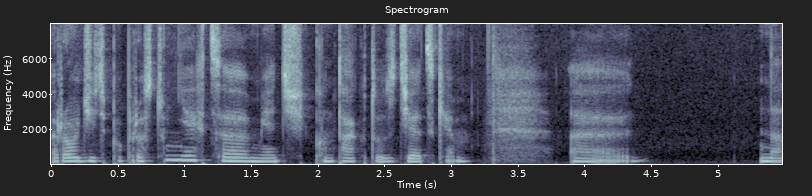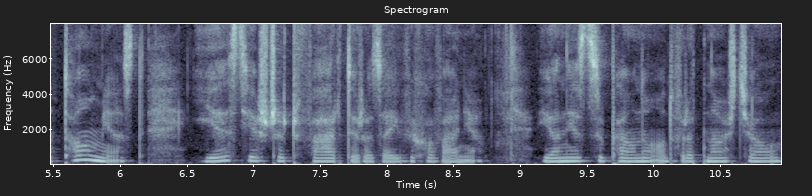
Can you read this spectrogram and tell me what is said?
rodzic po prostu nie chce mieć kontaktu z dzieckiem. Natomiast jest jeszcze czwarty rodzaj wychowania, i on jest zupełną odwrotnością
